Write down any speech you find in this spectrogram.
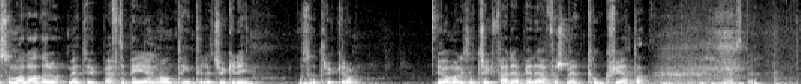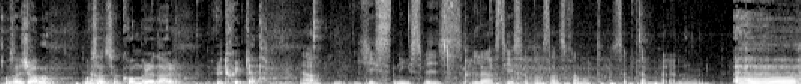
som man laddar upp med typ FTP eller någonting till ett tryckeri. Och sen trycker de. Då gör man liksom tryckfärdiga pdf som är tokfeta. Just det. Och sen kör man. Och ja. sen så kommer det där utskickat. Ja, gissningsvis löst gissat någonstans framåt september eller? Uh,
